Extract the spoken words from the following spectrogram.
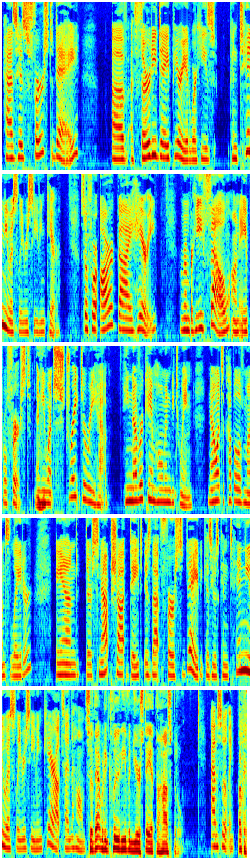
has his first day of a 30 day period where he's continuously receiving care. So for our guy Harry, remember he fell on April 1st and he mm-hmm. went straight to rehab. He never came home in between. Now it's a couple of months later, and their snapshot date is that first day because he was continuously receiving care outside the home. So that would include even your stay at the hospital. Absolutely. Okay.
